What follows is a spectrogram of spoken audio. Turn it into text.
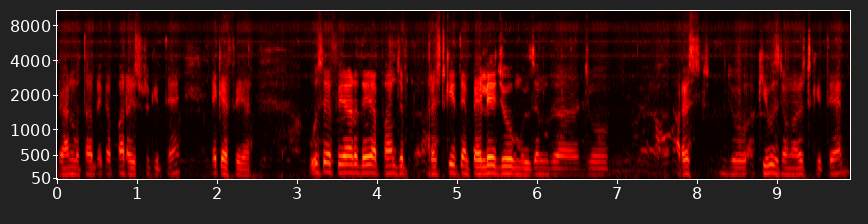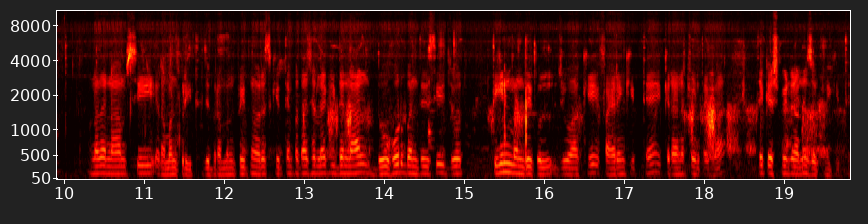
ਬਿਆਨ ਮੁਤਾਬਿਕ ਆਪਾਂ ਰਜਿਸਟਰ ਕੀਤੇ ਹੈ ਇੱਕ ਐਫਆਰ ਉਸ ਐਫਆਰ ਦੇ ਆਪਾਂ ਜਬ ਅਰੈਸਟ ਕੀਤੇ ਪਹਿਲੇ ਜੋ ਮੁਲਜ਼ਮ ਜੋ ਅਰੈਸਟ ਜੋ ਅਕਿਊਜ਼ਡ ਉਹਨਾਂ ਅਰੈਸਟ ਕੀਤੇ ਹੈ, ਉਹਨਾਂ ਦਾ ਨਾਮ ਸੀ ਰਮਨਪ੍ਰੀਤ। ਜਦ ਰਮਨਪ੍ਰੀਤ ਨੂੰ ਅਰੈਸਟ ਕੀਤੇ, ਪਤਾ ਚੱਲਿਆ ਕਿ ਇਹਦੇ ਨਾਲ ਦੋ ਹੋਰ ਬੰਦੇ ਸੀ ਜੋ तीन बंदे कुल जो आके फायरिंग कीते हैं किराना स्टोर ते बाहर ते कश्मीर वालों ਜ਼ਖਮੀ ਕੀਤੇ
